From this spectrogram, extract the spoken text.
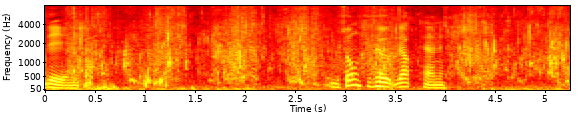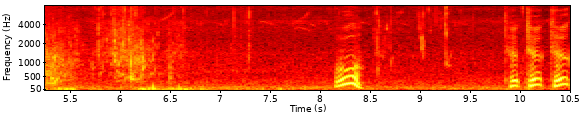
เด่นบุช่งสิถึกดอกแถวนี้อู้ถึกถึกถึก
